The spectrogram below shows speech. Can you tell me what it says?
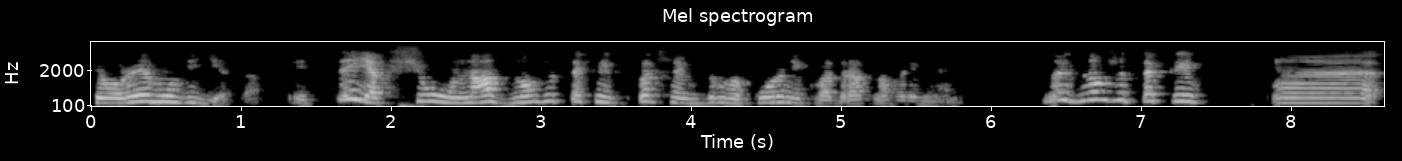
теорему Вієта. І це якщо у нас знову ж таки х перше, х друге корені квадратного рівняння. Ну і знову ж таки, е,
